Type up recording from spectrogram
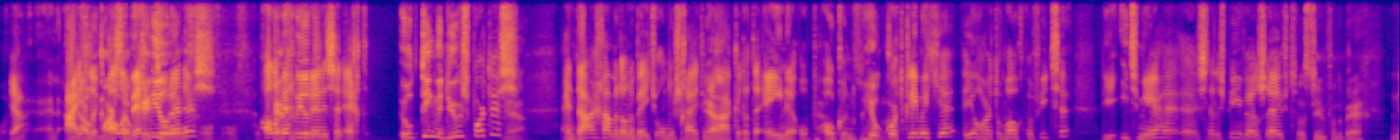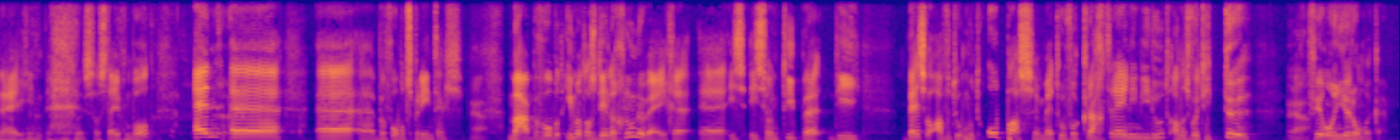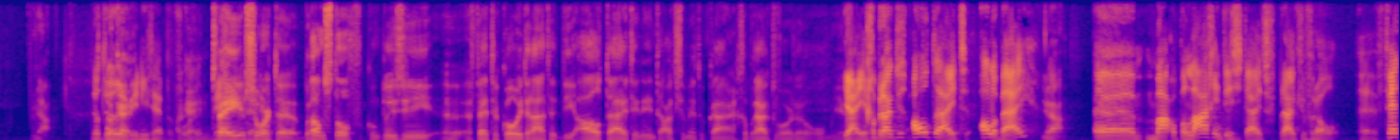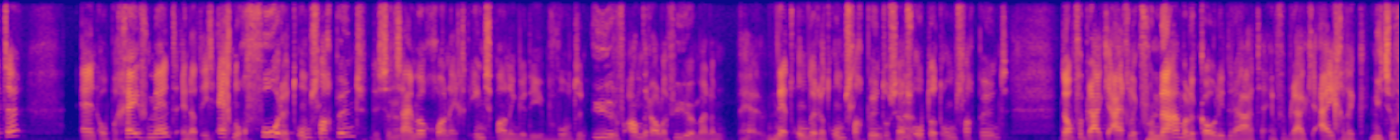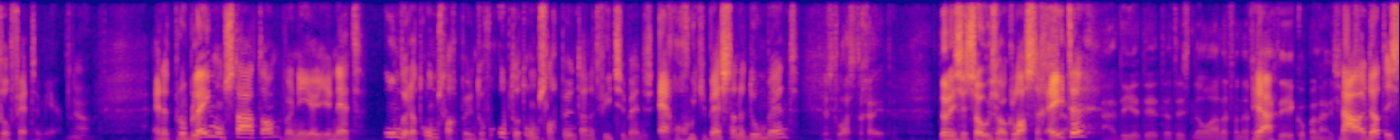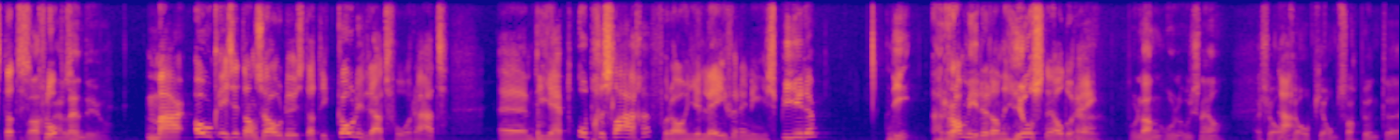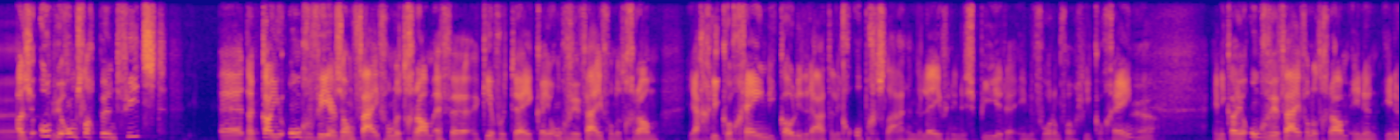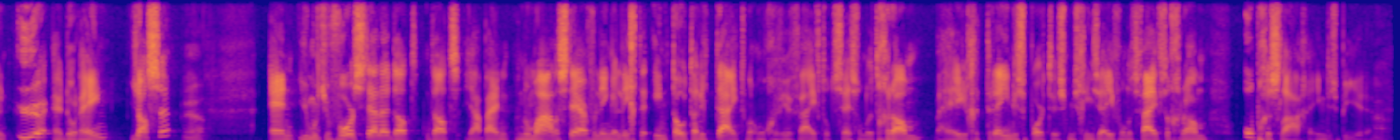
En, Ja. en, en Eigenlijk alle wegwielrenners- of- of- of- of Alle wegwielrenners zijn echt ultieme duursporters. Ja. En daar gaan we dan een beetje onderscheid in Ja. maken. Dat de ene op Ja, ook een heel kort klimmetje heel hard omhoog kan fietsen. Die iets meer eh, eh, snelle spiervezels heeft. Zoals Jim van den Berg. Nee, zoals Steven Bot. En eh, bijvoorbeeld sprinters. Ja. Maar bijvoorbeeld iemand als Dylan Groenewegen is, is zo'n type die best wel af en toe moet oppassen met hoeveel krachttraining die doet. Anders wordt hij te veel in je rommeke. Ja. Dat wil je weer niet hebben voor een Twee soorten brandstof, conclusie, eh, vette koolhydraten die altijd in interactie met elkaar gebruikt worden om je... Ja, je gebruikt dus altijd allebei. Ja, Ehm, maar op een lage intensiteit verbruik je vooral eh, vetten. En op een gegeven moment, en dat is echt nog voor het omslagpunt. Dus dat Ja. zijn wel gewoon echt inspanningen die je bijvoorbeeld een uur of anderhalf uur, maar dan net onder dat omslagpunt of zelfs Ja. op dat omslagpunt. Dan verbruik je eigenlijk voornamelijk koolhydraten en verbruik je eigenlijk niet zoveel vetten meer. ja. En het probleem ontstaat dan wanneer je net onder dat omslagpunt of op dat omslagpunt aan het fietsen bent. Dus echt wel goed je best aan het doen bent. Is het lastig eten. dan is het sowieso ook lastig eten. Ja, die, die- dat is nog wel even een Ja. vraag die ik op mijn lijstje Nou, heb dat is, dat is. Wat klopt. een ellende, joh. Maar ook is het dan zo dus dat die koolhydraatvoorraad ehm, die je hebt opgeslagen, vooral in je lever en in je spieren, die ram je er dan heel snel doorheen. Ja. Hoe lang, hoe, hoe snel? Als je om- Nou, op je omslagpunt... eh, Als je op je omslagpunt fietst, eh, dan kan je ongeveer zo'n 500 gram, even een keer voor take, kan je ongeveer 500 gram ja, glycogeen, die koolhydraten liggen opgeslagen in de lever, in de spieren, in de vorm van glycogeen. Ja, En die kan je ongeveer 500 gram in een, in een uur er doorheen jassen. ja. En je moet je voorstellen dat, dat ja, bij normale stervelingen ligt er in totaliteit maar ongeveer 5 tot 600 gram. Bij hele getrainde sporters misschien 750 gram opgeslagen in de spieren. Ja.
